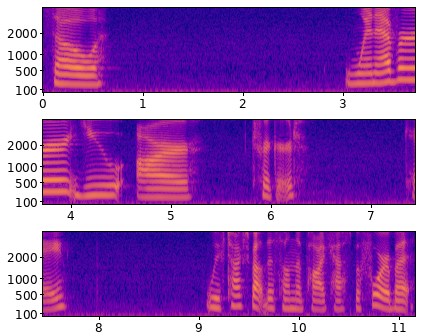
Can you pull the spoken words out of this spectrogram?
So, whenever you are triggered, okay, we've talked about this on the podcast before, but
